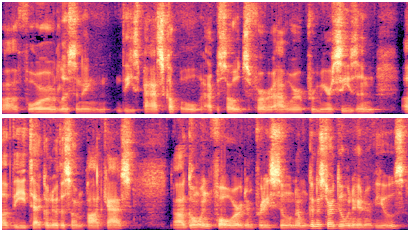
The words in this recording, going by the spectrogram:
uh, for listening these past couple episodes for our premiere season of the Tech Under the Sun podcast uh, going forward and pretty soon i'm going to start doing interviews.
